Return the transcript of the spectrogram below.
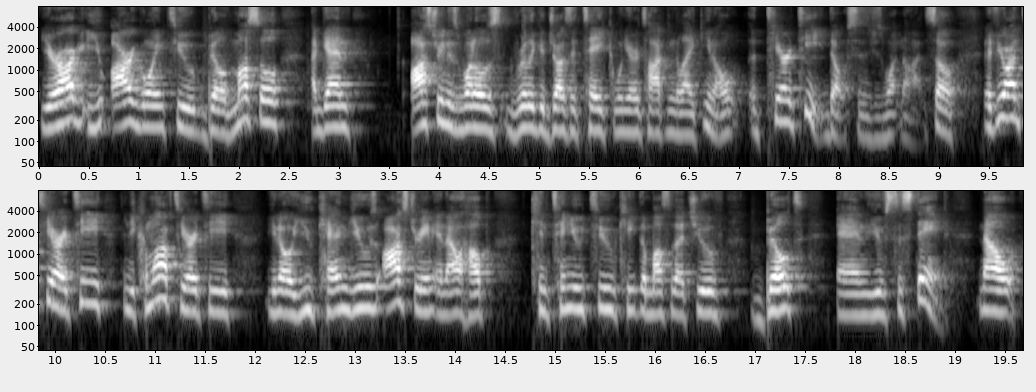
you are, you are going to build muscle. Again, Ostarine is one of those really good drugs to take when you're talking like, you know, TRT dosage and whatnot. So if you're on TRT and you come off TRT, you know, you can use Ostarine and that'll help continue to keep the muscle that you've built and you've sustained. Now,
